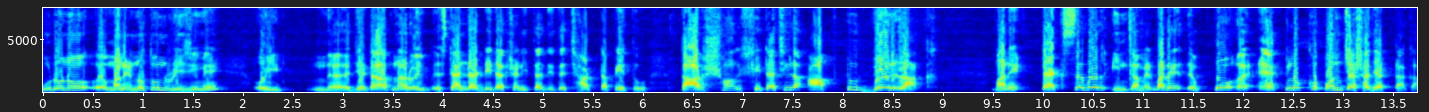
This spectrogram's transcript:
পুরনো মানে নতুন রিজিমে ওই যেটা আপনার ওই স্ট্যান্ডার্ড ডিডাকশন ইত্যাদিতে ছাড়টা পেত তার সঙ্গে সেটা ছিল আপ টু দেড় লাখ। মানে ট্যাক্সেবল ইনকামের মানে এক লক্ষ পঞ্চাশ হাজার টাকা।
